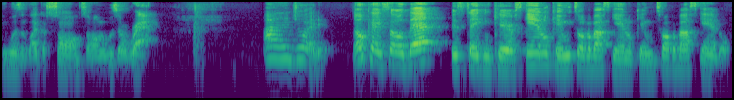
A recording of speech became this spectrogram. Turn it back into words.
It wasn't like a song song. It was a rap. I enjoyed it. Okay, so that is taken care of. Scandal. Can we talk about Scandal? Can we talk about Scandal?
